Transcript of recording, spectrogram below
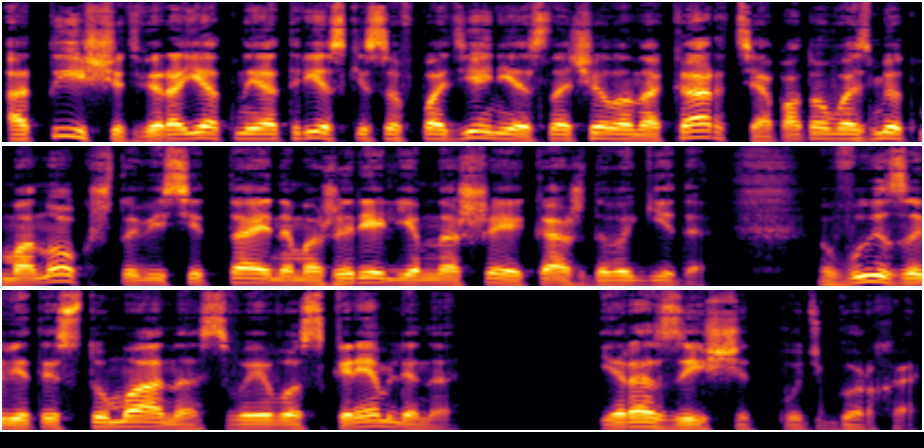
Отыщет вероятные отрезки совпадения сначала на карте, а потом возьмет манок, что висит тайным ожерельем на шее каждого гида, вызовет из тумана своего скремлина и разыщет путь Горха.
